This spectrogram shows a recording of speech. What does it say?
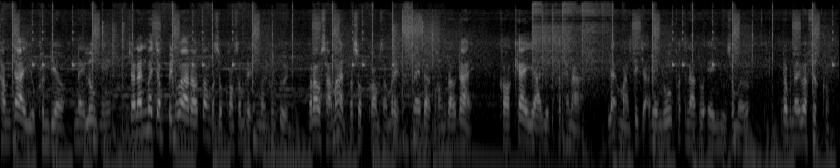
ทำได้อยู่คนเดียวในโลกนี้ ฉะนั้นไม่จำเป็นว่าเราต้องประสบความสำเร็จเหมือนคนอื่น เราสามารถประสบความสำเร็จในแบบของเราได้ ขอแค่อย่าหยุดพัฒนา และหมั่นที่จะเรียนรู้พัฒนาตัวเองอยู่เสมอรับ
